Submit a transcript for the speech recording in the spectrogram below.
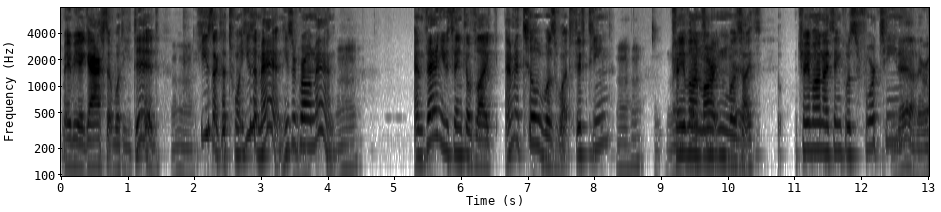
maybe aghast at what he did, he's like a 20 he's a man, he's a grown man. And then you think of like Emmett Till was what 15? Mm-hmm. Trayvon Martin was yeah. I Trayvon I think was 14. Yeah, they were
